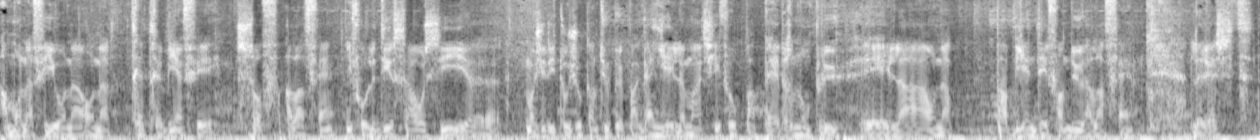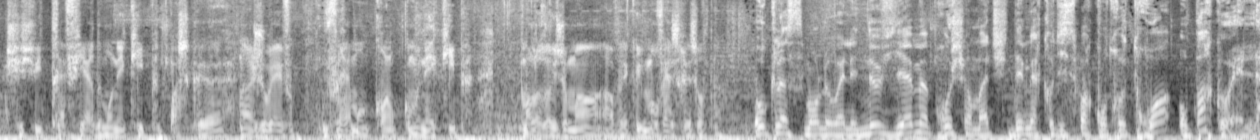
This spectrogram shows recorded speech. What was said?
à mon avis, on a, on a très très bien fait, sauf à la fin. Il faut le dire ça aussi. Euh, moi, je dis toujours, quand tu peux pas gagner le match, il faut pas perdre non plus. Et là, on n'a pas bien défendu à la fin. Le reste, je suis très fier de mon équipe parce qu'on a joué vraiment comme une équipe. Malheureusement, avec un mauvais résultat. Au classement, l'OL est 9e. Prochain match dès mercredi soir contre 3 au Parc OL.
